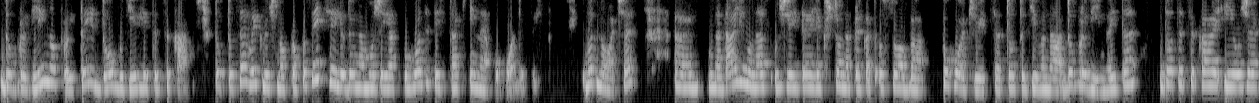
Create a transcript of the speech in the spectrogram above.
добровільно пройти до будівлі ТЦК. Тобто, це виключно пропозиція. Людина може як погодитись, так і не погодитись. Водночас, е, надалі у нас вже йде, якщо, наприклад, особа погоджується, то тоді вона добровільно йде до ТЦК і вже, е,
